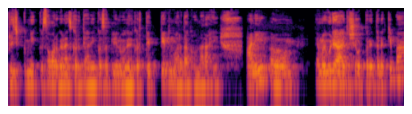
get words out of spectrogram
फ्रीज मी कसं ऑर्गनाईज करते आणि कसं क्लीन वगैरे करते ते तुम्हाला दाखवणार आहे. आणि त्यामुळे व्हिडिओ आहे तो शेवटपर्यंत नक्की पहा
